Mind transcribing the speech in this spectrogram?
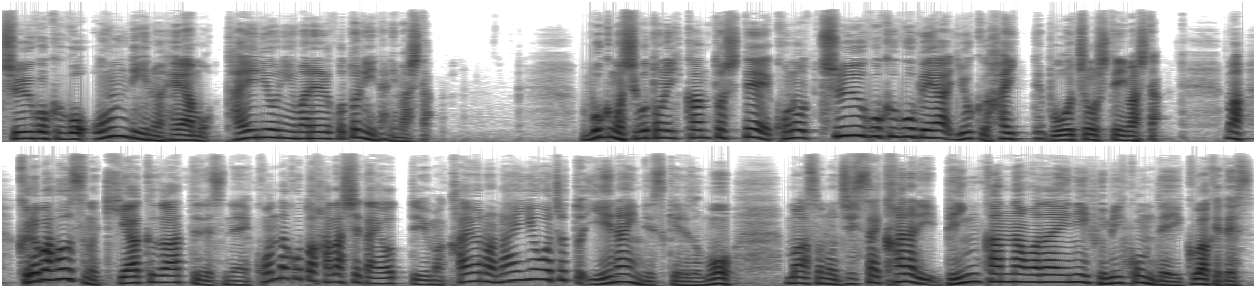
中国語オンリーの部屋も大量に生まれることになりました。僕も仕事の一環としてこの中国語部屋よく入って傍聴していましたまあ、クラブハウスの規約があってですね、こんなこと話してたよっていう、まあ、会話の内容はちょっと言えないんですけれども、まあ、その実際かなり敏感な話題に踏み込んでいくわけです。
